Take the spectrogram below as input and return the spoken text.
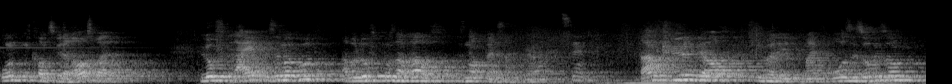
unten kommt es wieder raus, weil Luft rein ist immer gut, aber Luft muss auch raus, ist noch besser. Ja. Dann kühlen wir auch über die Matrose sowieso.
